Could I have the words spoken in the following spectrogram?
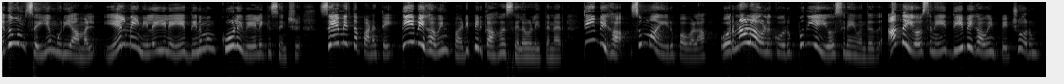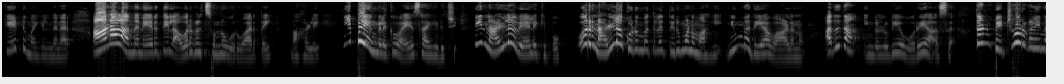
எதுவும் செய்ய முடியாமல் ஏழ்மை நிலையிலேயே தினமும் கூலி வேலைக்கு சென்று சேமித்த பணத்தை தீபிகாவின் படிப்பிற்காக செலவழித்தனர். தீபிகா சும்மா இருப்பவளா? ஒரு நாள் அவளுக்கு ஒரு புதிய யோசனை வந்தது. அந்த யோசனையை தீபிகாவின் பெற்றோரும் கேட்டு மகிழ்ந்தனர். ஆனால் அந்த நேரத்தில் அவர்கள் சொன்ன ஒரு வார்த்தை மகளே இப்போ எங்களுக்கு வயசாகிடுச்சு. நீ நல்ல வேலைக்கு போ. ஒரு நல்ல குடும்பத்தில் திருமணமாகி நிம்மதியாக வாழணும். அதுதான் எங்களுடைய ஒரே ஆசை. தன் பெற்றோர்களின்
